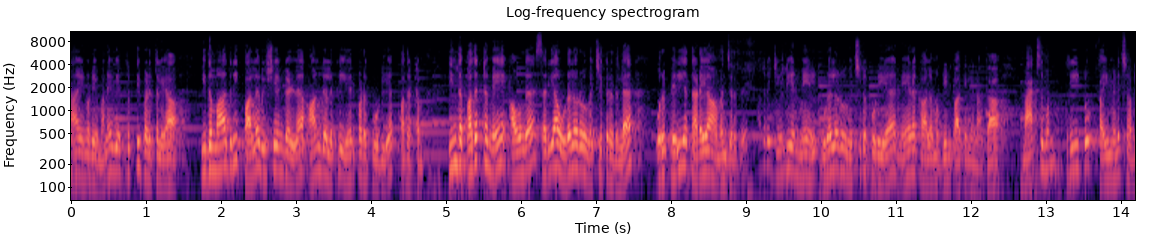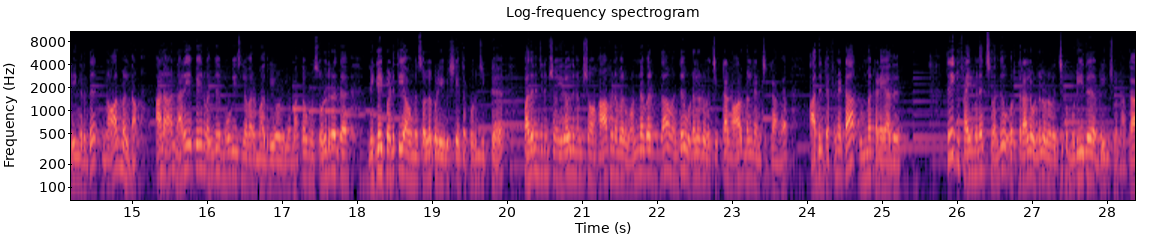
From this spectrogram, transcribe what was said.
நான் என்னுடைய மனைவியை திருப்திப்படுத்தலையா? இது மாதிரி பல விஷயங்களில் ஆண்களுக்கு ஏற்படக்கூடிய பதட்டம். இந்த பதட்டமே அவங்க சரியாக உடலுறவு வச்சுக்கிறதுல ஒரு பெரிய தடையாக அமைஞ்சிருது. ஆவரேஜ் இந்தியன் மேல் உடலுறவு வச்சுக்கக்கூடிய நேர காலம் அப்படின்னு பார்த்தீங்கன்னாக்கா maximum three to five minutes அப்படிங்கிறது நார்மல் தான். ஆனால் நிறைய பேர் வந்து மூவிஸில் வர மாதிரியோ இல்லை மற்றவங்க சொல்கிறத மிகைப்படுத்தி அவங்க சொல்லக்கூடிய விஷயத்தை புரிஞ்சுக்கிட்டு பதினஞ்சு நிமிஷம் இருபது நிமிஷம் half an hour one hour தான் வந்து உடலுறவு வச்சுக்கிட்டா நார்மல் நினச்சிக்கிறாங்க. அது டெஃபினட்டாக உண்மை கிடையாது. த்ரீ டு ஃபைவ் மினிட்ஸ் வந்து ஒருத்தரால் உடல் வச்சுக்க முடியுது அப்படின்னு சொன்னாக்கா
